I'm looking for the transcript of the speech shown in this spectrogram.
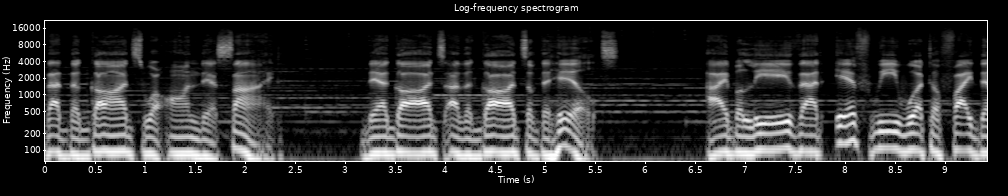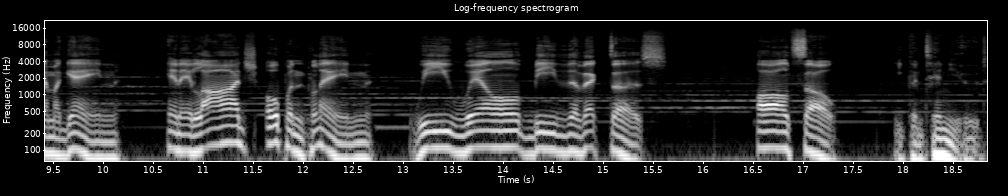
that the gods were on their side. Their gods are the gods of the hills. I believe that if we were to fight them again, in a large open plain, we will be the victors. Also, he continued,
